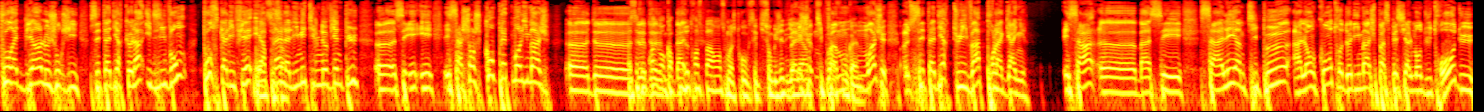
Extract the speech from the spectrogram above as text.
pour être bien le jour J. C'est-à-dire que là, ils y vont pour se qualifier et après, c'est à la limite, ils ne viennent plus. Euh, c'est- et, et, et ça change complètement l'image euh, de. Bah, ça de- fait preuve de- encore bah, plus de transparence, moi je trouve. C'est qu'ils sont obligés d'y bah, aller je- un petit peu à fond quand même. Moi, je, euh, c'est-à-dire que tu y vas pour la gagne. Et ça, euh, bah c'est, ça allait un petit peu à l'encontre de l'image pas spécialement du trot, du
